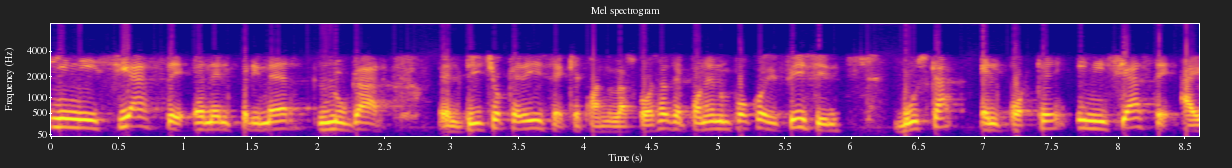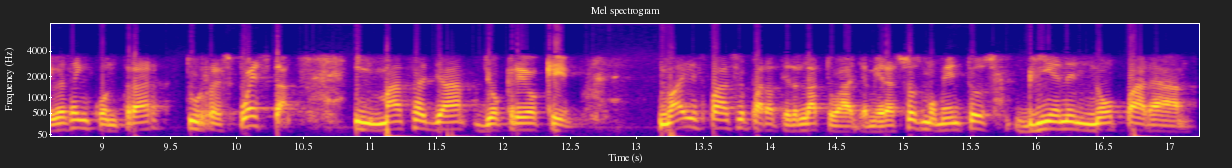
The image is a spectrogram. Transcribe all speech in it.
iniciaste en el primer lugar. El dicho que dice que cuando las cosas se ponen un poco difícil, busca el por qué iniciaste. Ahí vas a encontrar tu respuesta. Y más allá, yo creo que no hay espacio para tirar la toalla. Mira, esos momentos vienen no para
